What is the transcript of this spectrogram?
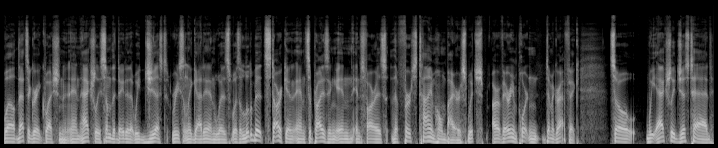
Well, that's a great question, and actually, some of the data that we just recently got in was was a little bit stark and, and surprising in, in as far as the first time home buyers, which are a very important demographic. So we actually just had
